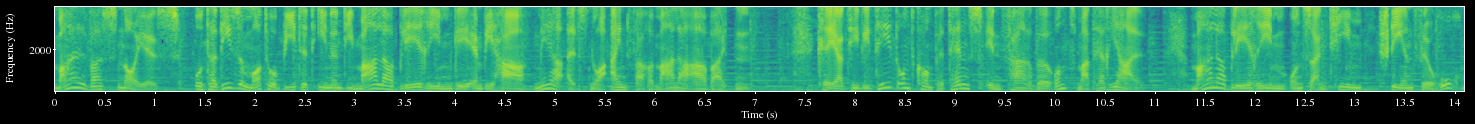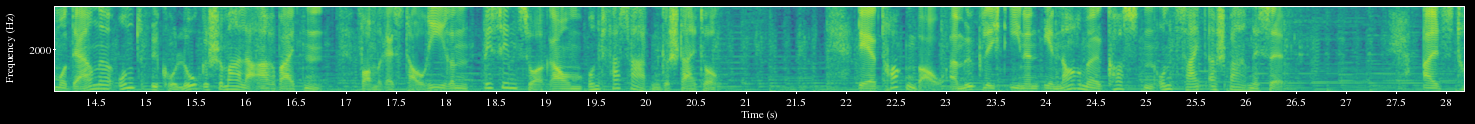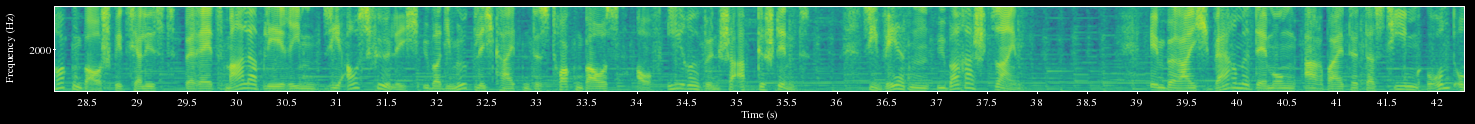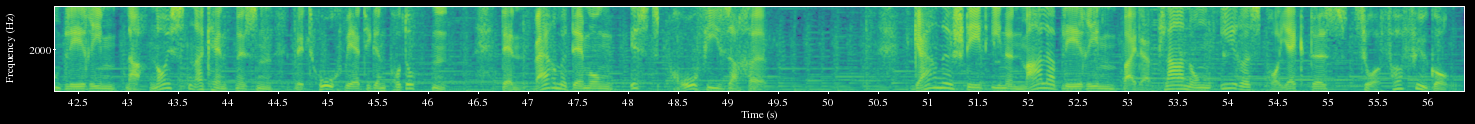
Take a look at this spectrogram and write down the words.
Mal was Neues. Unter diesem Motto bietet Ihnen die Maler Blerim GmbH mehr als nur einfache Malerarbeiten. Kreativität und Kompetenz in Farbe und Material. Maler Blerim und sein Team stehen für hochmoderne und ökologische Malerarbeiten, vom Restaurieren bis hin zur Raum- und Fassadengestaltung. Der Trockenbau ermöglicht Ihnen enorme Kosten- und Zeitersparnisse. Als Trockenbauspezialist berät Maler Blerim Sie ausführlich über die Möglichkeiten des Trockenbaus auf Ihre Wünsche abgestimmt. Sie werden überrascht sein. Im Bereich Wärmedämmung arbeitet das Team rund um Blerim nach neuesten Erkenntnissen mit hochwertigen Produkten. Denn Wärmedämmung ist Profisache. Gerne steht Ihnen Maler Blerim bei der Planung Ihres Projektes zur Verfügung.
